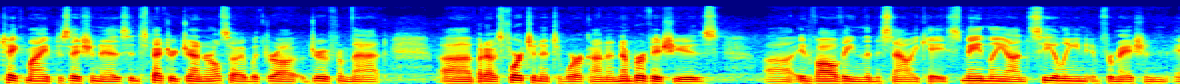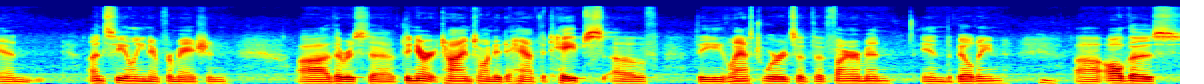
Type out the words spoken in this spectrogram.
take my position as Inspector General, so I withdrew from that. Uh, but I was fortunate to work on a number of issues uh, involving the Moussaoui case, mainly on sealing information and unsealing information. Uh, there was uh, the New York Times wanted to have the tapes of the last words of the firemen in the building. Uh, all those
